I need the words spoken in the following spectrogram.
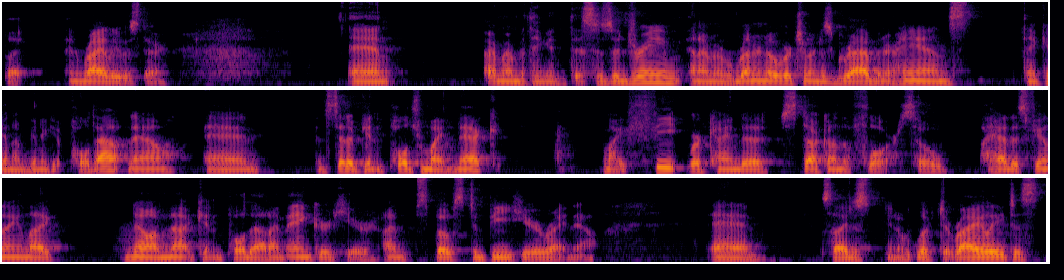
But and Riley was there, and I remember thinking, "This is a dream," and I remember running over to her and just grabbing her hands, thinking, "I'm going to get pulled out now," and instead of getting pulled from my neck, my feet were kind of stuck on the floor. So I had this feeling like, no, I'm not getting pulled out. I'm anchored here. I'm supposed to be here right now. And so I just, you know, looked at Riley, just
